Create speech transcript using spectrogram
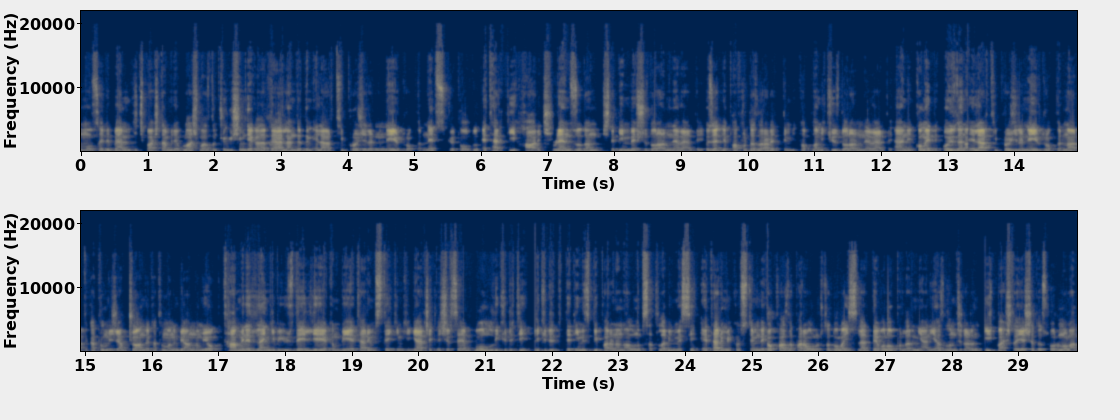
aklım olsaydı ben hiç baştan bile bulaşmazdım. Çünkü şimdiye kadar değerlendirdiğim LRT projelerinin airdroplarının hepsi kötü oldu. Etherkey hariç. Renzo'dan işte 1500 dolar mı ne verdi? Özellikle Puffer'da zarar ettim. Toplam 200 dolar mı ne verdi? Yani komedi. O yüzden LRT projelerin airdroplarına artık katılmayacağım. Şu anda katılmanın bir anlamı yok. Tahmin edilen gibi %50'ye yakın bir Ethereum staking'i gerçekleşirse bol liquidity, liquidity dediğimiz bir paranın alınıp satılabilmesi. Ethereum ekosisteminde çok fazla para olursa dolayısıyla developerların yani yazılımcıların ilk başta yaşadığı sorun olan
